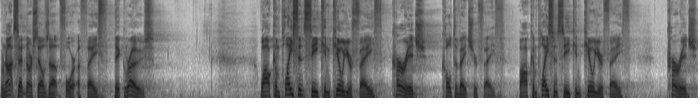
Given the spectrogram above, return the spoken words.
we're not setting ourselves up for a faith that grows. While complacency can kill your faith, courage cultivates your faith. While complacency can kill your faith, courage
